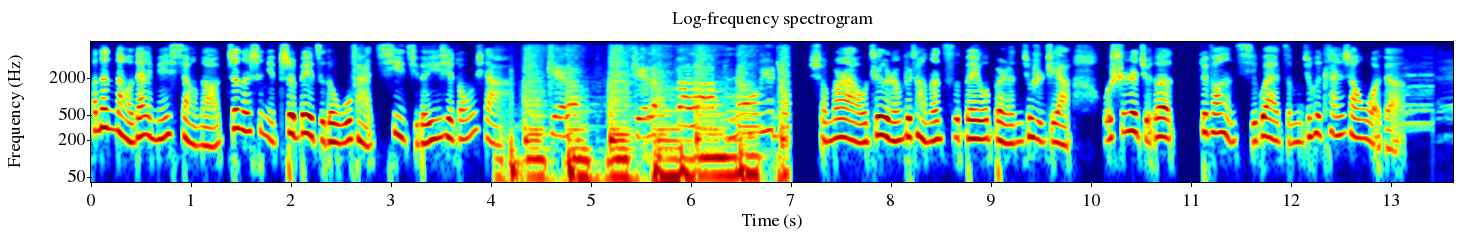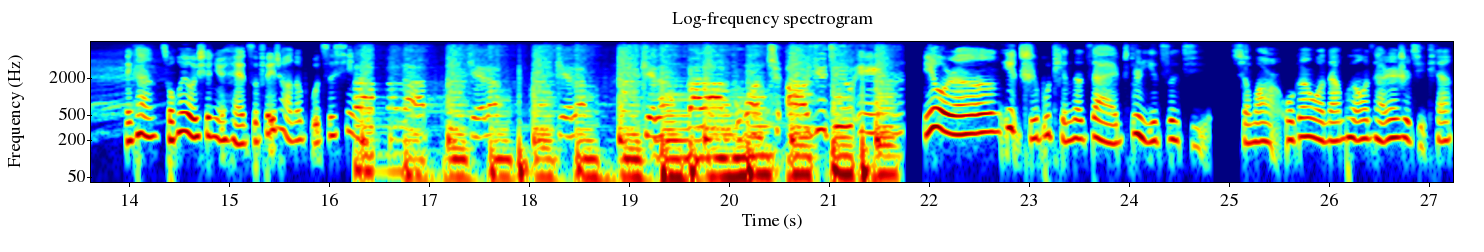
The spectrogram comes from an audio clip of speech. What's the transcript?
她的脑袋里面想的，真的是你这辈子都无法企及的一些东西啊。小妹儿啊，我这个人非常的自卑，我本人就是这样，我甚至觉得对方很奇怪，怎么就会看上我的？你看，总会有一些女孩子非常的不自信。也有人一直不停的在质疑自己。小妹儿，我跟我男朋友才认识几天，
